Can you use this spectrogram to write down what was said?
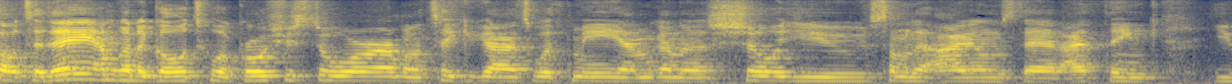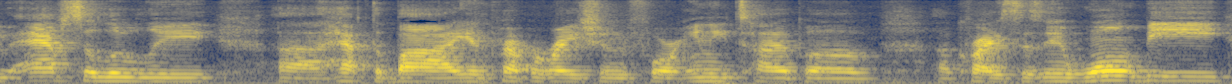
So today I'm going to go to a grocery store. I'm going to take you guys with me. I'm going to show you some of the items that I think you absolutely uh, have to buy in preparation for any type of uh, crisis. It won't be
